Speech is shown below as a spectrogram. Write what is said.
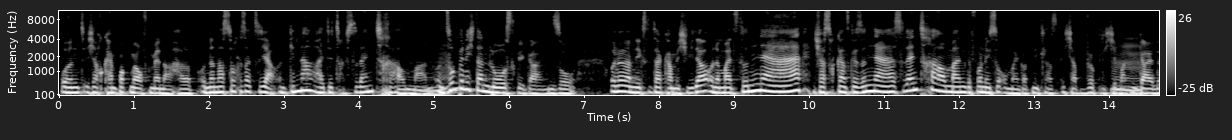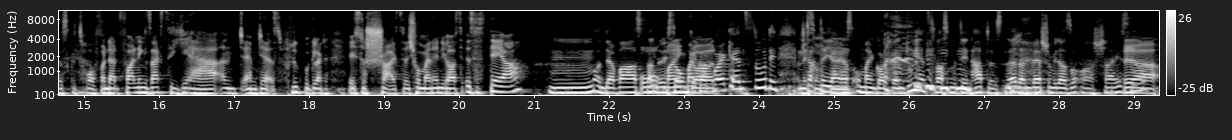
Und ich auch keinen Bock mehr auf Männer habe. Und dann hast du auch gesagt, so, ja, und genau heute triffst du deinen Traummann. Und so bin ich dann losgegangen, so. Und dann am nächsten Tag kam ich wieder und dann meinte du so, na, ich weiß doch ganz genau so, na, hast du deinen Traummann gefunden? Ich so, oh mein Gott, Niklas, ich habe wirklich jemanden Geiles getroffen. Und dann vor allen Dingen sagst du, ja, und ähm, der ist Flugbegleiter. Ich so, scheiße, ich hol mein Handy raus. Ist es der? Und der war es Oh dann. Und ich so, oh mein Gott. Gott. woher kennst du den? ich ich dachte so, ja mm. erst, oh mein Gott, wenn du jetzt was mit denen hattest, ne, dann wäre schon wieder so, oh scheiße. Ja.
